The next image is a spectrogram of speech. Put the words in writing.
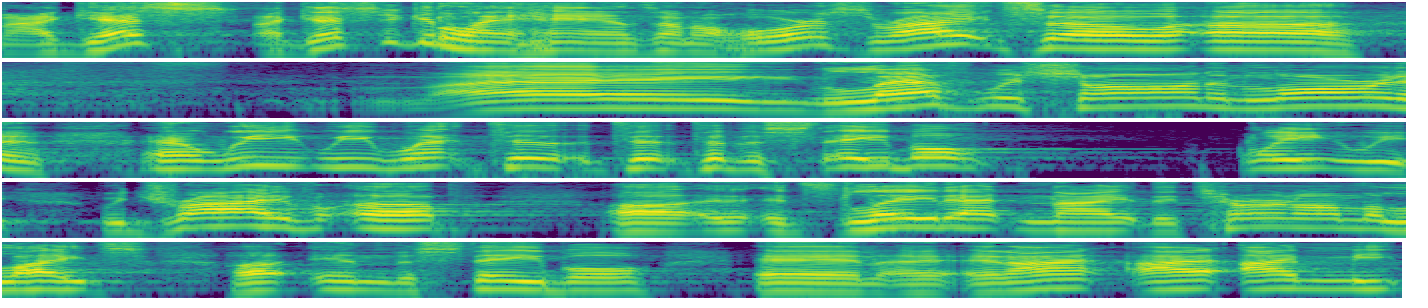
I guess, I guess you can lay hands on a horse, right? So, uh, I left with Sean and Lauren, and, and we, we went to, to, to the stable. We, we, we drive up uh, it's late at night. They turn on the lights uh, in the stable, and, and I, I, I, meet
